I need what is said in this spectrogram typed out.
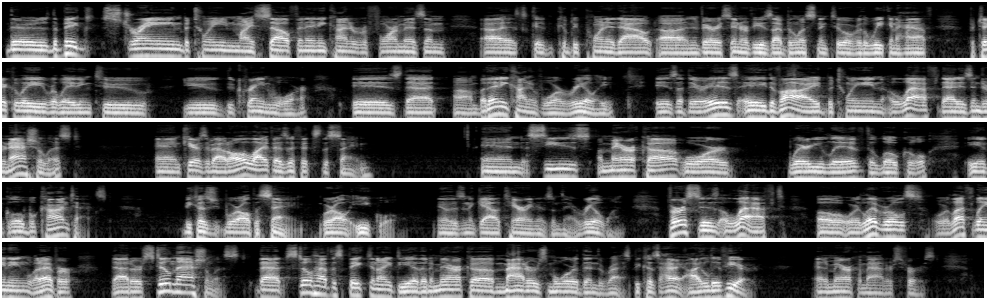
there's the big strain between myself and any kind of reformism. Uh, could, could be pointed out uh, in various interviews I've been listening to over the week and a half, particularly relating to you, the Ukraine war, is that, um, but any kind of war really, is that there is a divide between a left that is internationalist and cares about all life as if it's the same and sees America or where you live, the local, in a global context because we're all the same. We're all equal. You know, there's an egalitarianism there, a real one. Versus a left or, or liberals or left leaning, whatever, that are still nationalists, that still have this baked in idea that America matters more than the rest because I, I live here and America matters first.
